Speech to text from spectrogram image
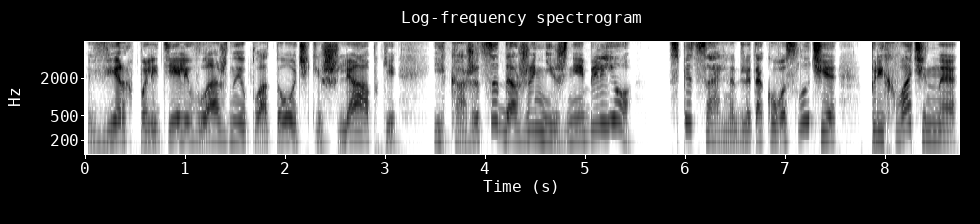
Вверх полетели влажные платочки, шляпки и, кажется, даже нижнее белье, специально для такого случая прихваченное,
